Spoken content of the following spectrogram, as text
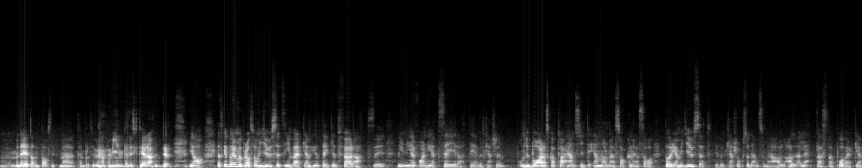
Mm, Men det är ett annat avsnitt med temperaturerna på vin vi kan diskutera. Ja. Ja, jag ska börja med att prata om ljusets inverkan helt enkelt för att eh, min erfarenhet säger att det är väl kanske om du bara ska ta hänsyn till en av de här sakerna jag sa, börja med ljuset. Det är väl kanske också den som är all, allra lättast att påverka.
